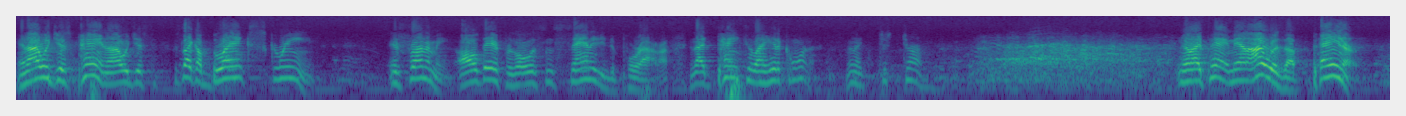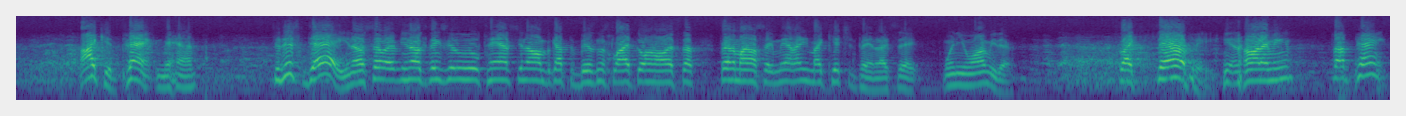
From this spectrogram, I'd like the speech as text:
And I would just paint. And I would just, it was like a blank screen in front of me all day for all this insanity to pour out. And I'd paint till I hit a corner. And I'd just turn. and I'd paint. Man, I was a painter. I could paint, man. To this day, you know, some you know things get a little tense. You know, I've got the business life going, all that stuff. A friend of mine will say, "Man, I need my kitchen painted." I say, "When do you want me there?" It's like therapy. You know what I mean? It's about paint.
